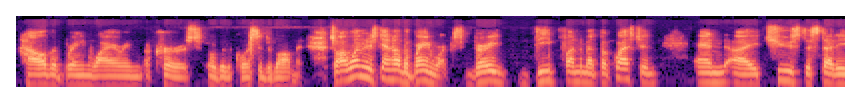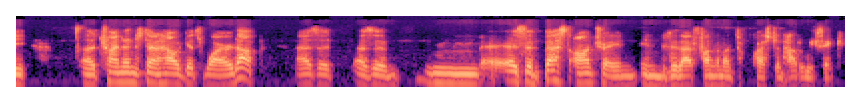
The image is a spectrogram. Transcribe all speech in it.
how the brain wiring occurs over the course of development. So I want to understand how the brain works. Very deep, fundamental question, and I choose to study uh, trying to understand how it gets wired up as a as a mm, as the best entree in, into that fundamental question how do we think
